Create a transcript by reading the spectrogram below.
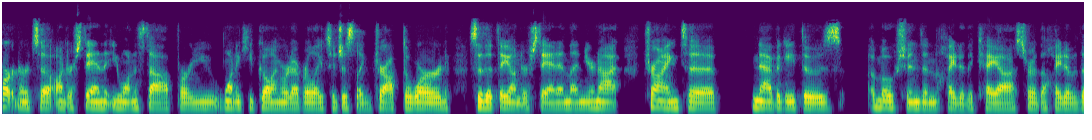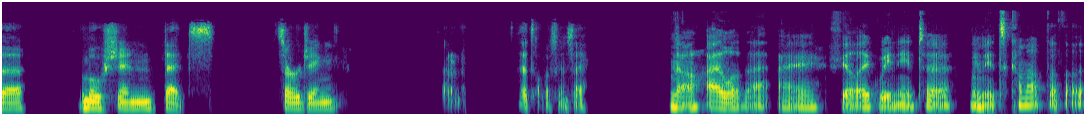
partner to understand that you want to stop or you want to keep going or whatever, like to just like drop the word so that they understand. And then you're not trying to navigate those emotions in the height of the chaos or the height of the emotion that's surging. I don't know. That's all I was going to say. No, I love that. I feel like we need to we need to come up with a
